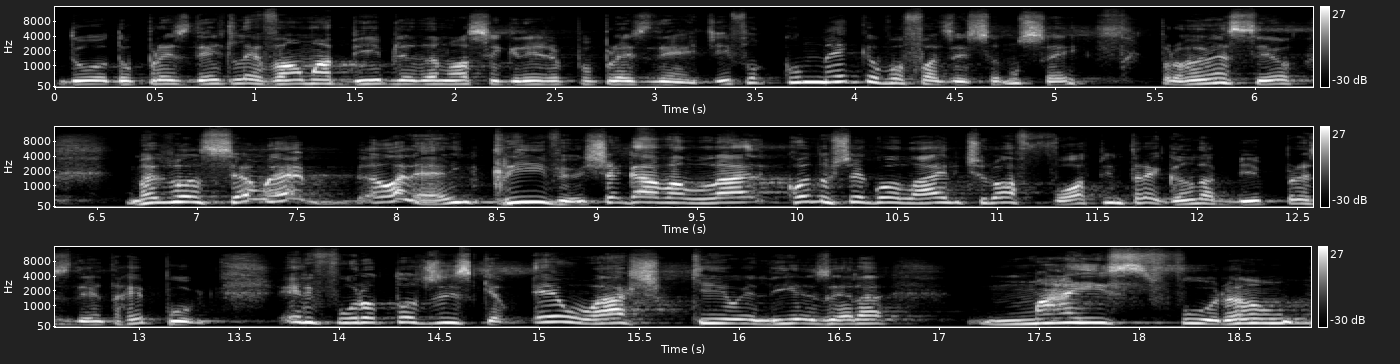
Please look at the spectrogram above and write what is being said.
do, do presidente levar uma Bíblia da nossa igreja para o presidente. Ele falou: como é que eu vou fazer isso? Eu não sei, o problema é seu. Mas o Anselmo é, olha, é incrível. Ele chegava lá, quando chegou lá, ele tirou a foto entregando a Bíblia para o presidente da República. Ele furou todos os esquemas. Eu acho que o Elias era mais furão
